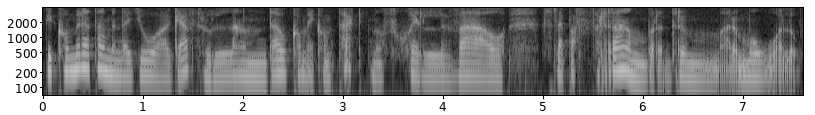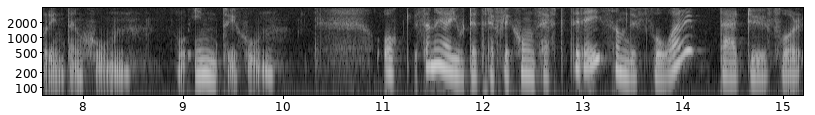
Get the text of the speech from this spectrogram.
Vi kommer att använda yoga för att landa och komma i kontakt med oss själva och släppa fram våra drömmar och mål och vår intention och intuition. Och sen har jag gjort ett reflektionshäfte till dig som du får. Där du får,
